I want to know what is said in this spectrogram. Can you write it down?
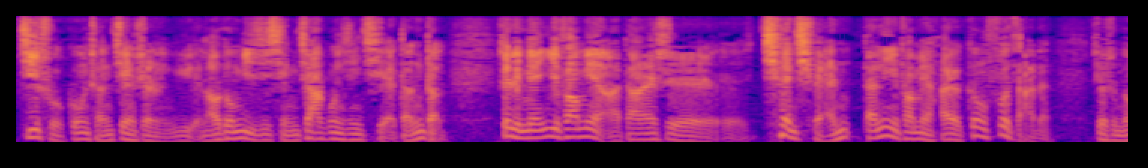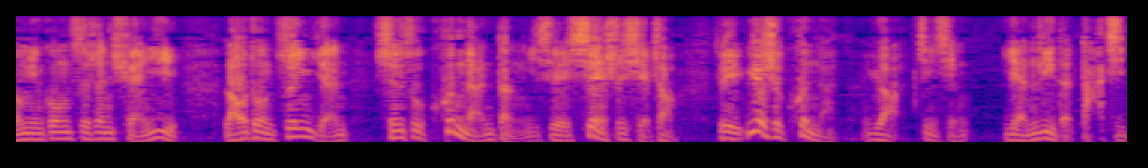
基础工程建设领域、劳动密集型加工型企业等等。这里面一方面啊，当然是欠钱，但另一方面还有更复杂的，就是农民工自身权益、劳动尊严、申诉困难等一些现实写照。所以越是困难，越要进行。严厉的打击。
